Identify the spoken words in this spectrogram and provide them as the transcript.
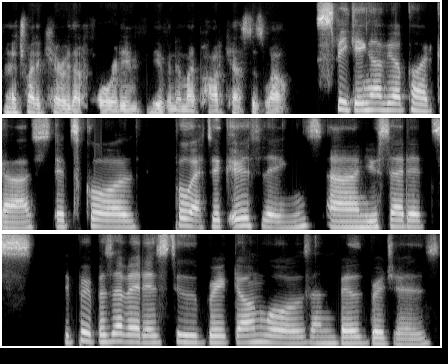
And i try to carry that forward in, even in my podcast as well. Speaking of your podcast it's called poetic earthlings and you said it's the purpose of it is to break down walls and build bridges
